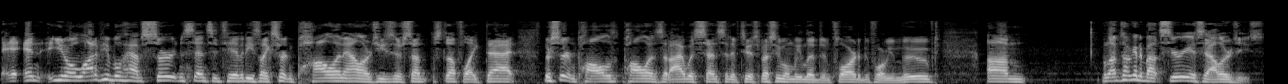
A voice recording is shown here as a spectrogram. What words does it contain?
and you know, a lot of people have certain sensitivities, like certain pollen allergies or some stuff like that. There's certain poll- pollens that I was sensitive to, especially when we lived in Florida before we moved. Um, but I'm talking about serious allergies.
